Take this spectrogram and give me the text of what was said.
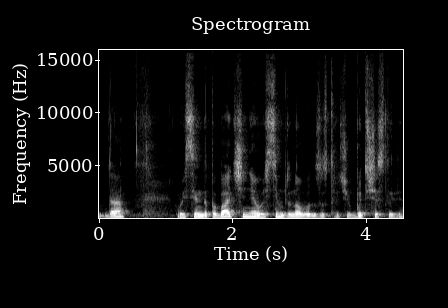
Да? Усім до побачення, усім до нових зустрічей. Будьте щасливі!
